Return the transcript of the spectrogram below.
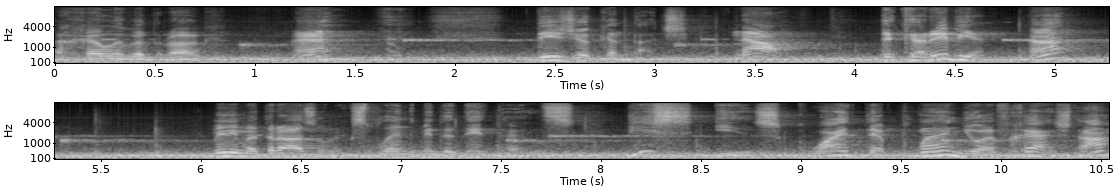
a hell of a drug, huh? These you can touch. Now, the Caribbean, huh? Mini Madrazo explained me the details. This is quite the plan you have hatched, huh?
